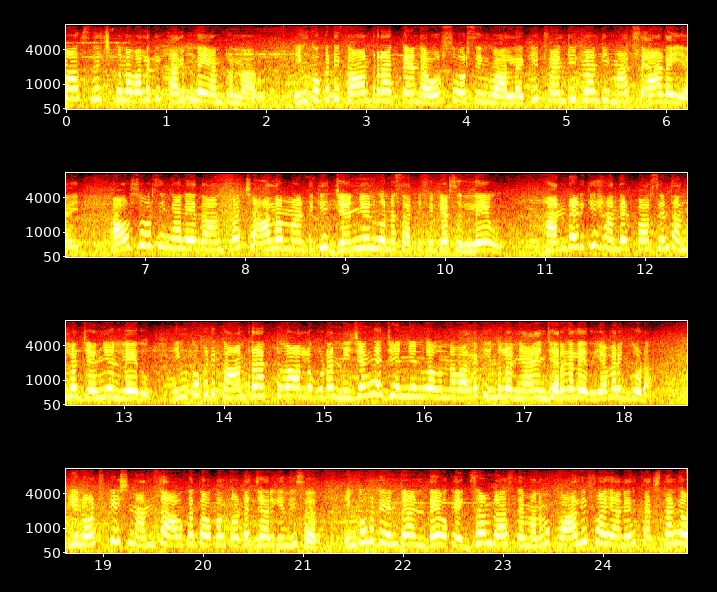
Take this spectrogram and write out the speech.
మార్క్స్ తెచ్చుకున్న వాళ్ళకి కలిపినాయి అంటున్నారు. ఇంకొకటి కాంట్రాక్ట్ అండ్ అవుట్సోర్సింగ్ వాళ్ళకి ట్వంటీ ట్వంటీ మార్క్స్ యాడ్ అయ్యాయి. అవుట్సోర్సింగ్ అనే దాంట్లో చాలా మటుకి జెన్యున్గా ఉన్న సర్టిఫికేట్స్ లేవు. హండ్రెడ్కి హండ్రెడ్ పర్సెంట్ అందులో జెన్యున్ లేదు. ఇంకొకటి కాంట్రాక్ట్ వాళ్ళు కూడా నిజంగా జెన్యున్గా ఉన్న వాళ్ళకి ఇందులో న్యాయం జరగలేదు ఎవరికి కూడా. ఈ నోటిఫికేషన్ అంతా అవకతవకలతోటే జరిగింది సార్. ఇంకొకటి ఏంటంటే ఒక ఎగ్జామ్ రాస్తే మనం క్వాలిఫై అనేది ఖచ్చితంగా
